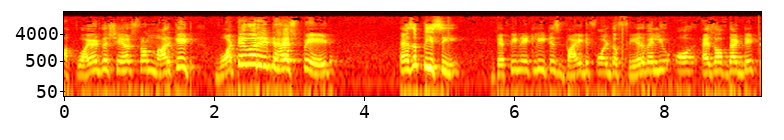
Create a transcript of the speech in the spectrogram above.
acquired the shares from market, whatever it has paid as a PC, definitely it is by default the fair value or as of that date.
